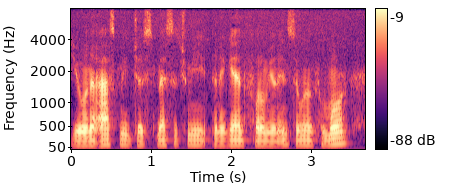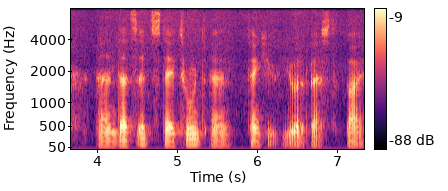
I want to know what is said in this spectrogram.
you want to ask me, just message me. And again, follow me on Instagram for more. And that's it. Stay tuned and Thank you. You are the best. Bye.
